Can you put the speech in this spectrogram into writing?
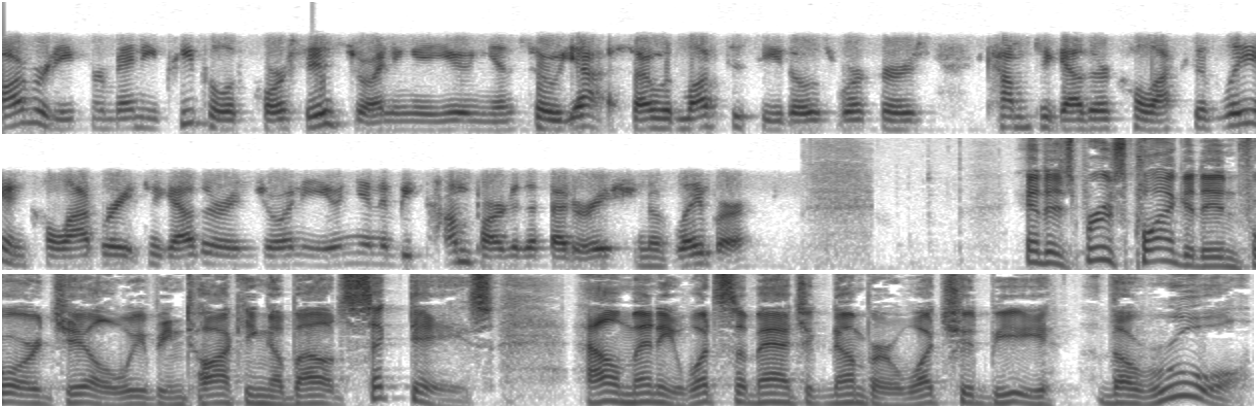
poverty for many people, of course, is joining a union. So, yes, I would love to see those workers come together collectively and collaborate together and join a union and become part of the Federation of Labor. And it's Bruce Claggett in for Jill. We've been talking about sick days. How many? What's the magic number? What should be the rule?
